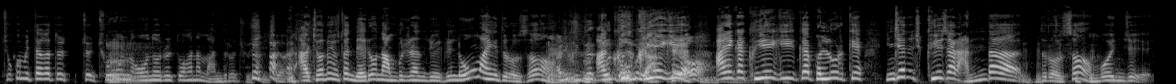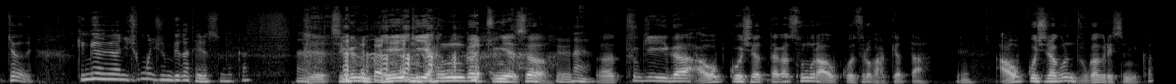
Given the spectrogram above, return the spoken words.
조금 이따가 또 좋은 음. 언어를 또 하나 만들어 주시죠. 아 저는 요새 내로남불이라는 얘기를 너무 많이 들어서 아니 근데 아, 그, 그 얘기 아니 그러니까 그 얘기가 별로 그렇게 이제는 귀에 잘안 닿들어서 뭐 이제 저 김경희 의원이 충분히 준비가 되셨습니까? 예, 지금 얘기한 것 중에서 네. 어, 투기가 아홉 곳이었다가 스물아홉 곳으로 바뀌었다. 예. 아홉 곳이라고는 누가 그랬습니까?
